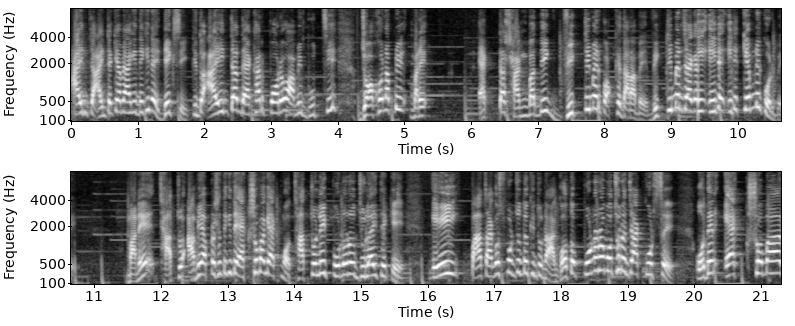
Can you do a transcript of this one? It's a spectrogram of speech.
আইনটা আইনটাকে আমি আগে দেখি নাই? দেখছি। কিন্তু আইনটা দেখার পরেও আমি বুঝছি, যখন আপনি মানে একটা সাংবাদিক ভিকটিমের পক্ষে দাঁড়াবে, ভিকটিমের জায়গায়, এইটা এটা কেমনে করবে? মানে ছাত্র, আমি আপনার সাথে কিন্তু একশো ভাগ একমত, ছাত্রলীগ পনেরো জুলাই থেকে এই পাঁচ আগস্ট পর্যন্ত কিন্তু না, গত পনেরো বছরে যা করছে, ওদের একশো বার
